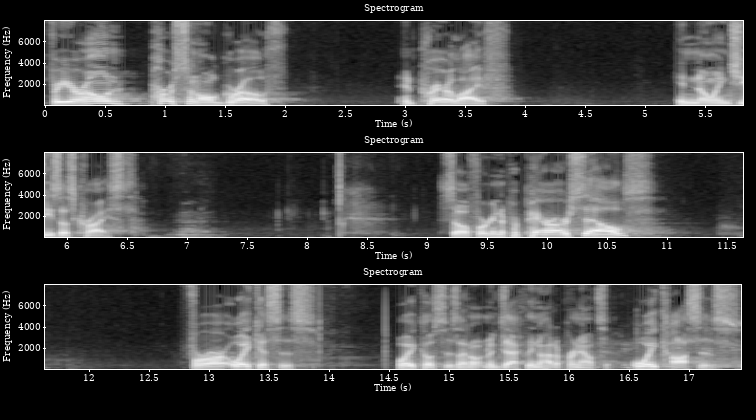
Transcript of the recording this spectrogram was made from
for your own personal growth and prayer life in knowing Jesus Christ. So if we're going to prepare ourselves for our oikoses, oikoses, I don't exactly know how to pronounce it, oikoses.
